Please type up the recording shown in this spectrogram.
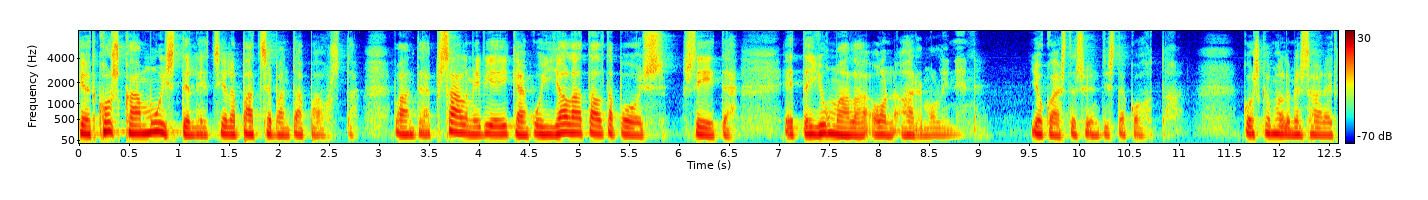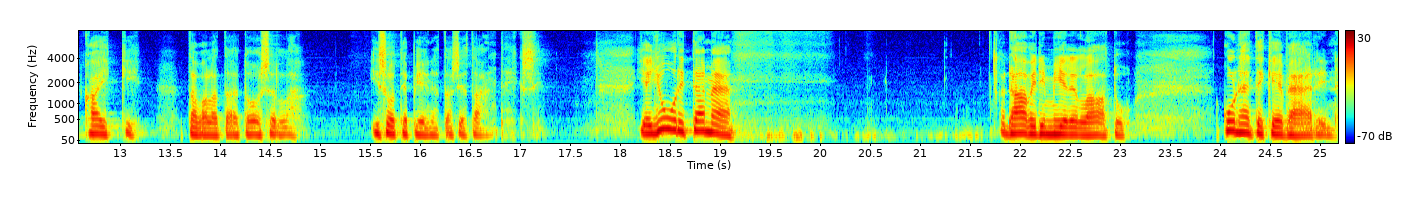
He eivät koskaan muistelleet siellä Patseban tapausta, vaan tämä psalmi vie ikään kuin jalatalta pois siitä, että Jumala on armollinen jokaista syntistä kohtaan. Koska me olemme saaneet kaikki tavalla tai toisella isot ja pienet asiat anteeksi. Ja juuri tämä Daavidin mielenlaatu, kun hän tekee väärin,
